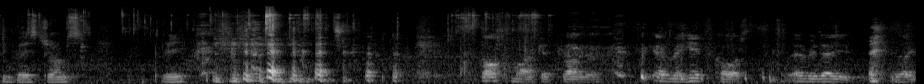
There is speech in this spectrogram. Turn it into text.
two bass drums, three. stock market drummer. Every hit costs every day. Like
